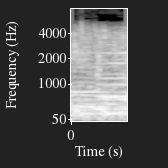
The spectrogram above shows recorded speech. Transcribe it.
that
